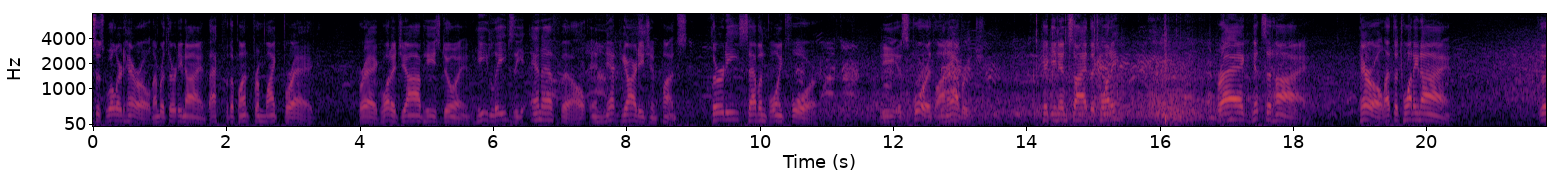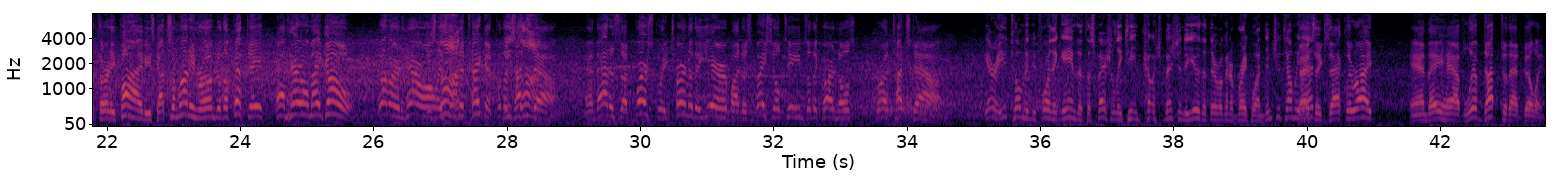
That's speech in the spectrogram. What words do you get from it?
This is Willard Harrell, number 39, back for the punt from Mike Bragg. Bragg, what a job he's doing. He leads the NFL in net yardage in punts, 37.4. He is fourth on average. Kicking inside the 20. And Bragg hits it high. Harrell at the 29. To the 35. He's got some running room to the 50. And Harrell may go. Willard Harrell He's is gone. going to take it for the He's gone. And that is the first return of the year by the special teams of the Cardinals for a touchdown. Gary, you told me before the game that the specialty team coach mentioned to you that they were going to break one. Didn't you tell me That's that? That's exactly right. And they have lived up to that billing.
